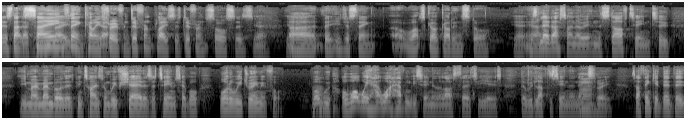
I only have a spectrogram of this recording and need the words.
it's that That's same amazing. thing coming Yeah. through from different places, different sources, Yeah. Yeah. uh, that you just think, uh, what's God got in store? Yeah, it's led us, I know, in the staff team to, you may remember, there's been times when we've shared as a team and said, well, what are we dreaming for? What Mm. we, or what, we ha- what haven't we seen in the last 30 years that we'd love to see in the next Mm. three? So I think it, there, there,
